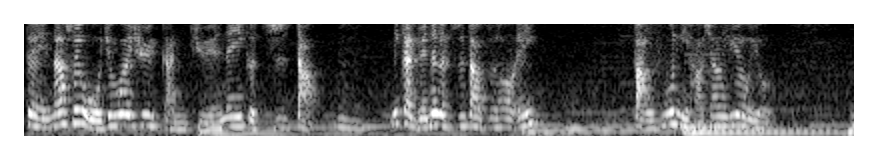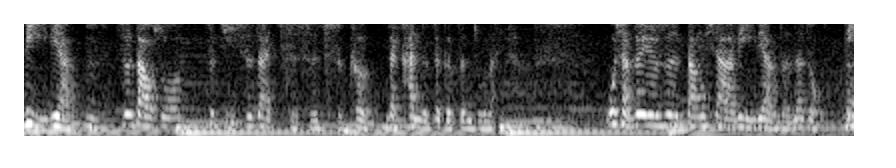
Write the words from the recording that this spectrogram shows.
对，那所以我就会去感觉那一个知道，嗯。你感觉那个知道之后，哎，仿佛你好像又有力量，嗯。知道说自己是在此时此刻在看着这个珍珠奶茶。我想这就是当下力量的那种力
